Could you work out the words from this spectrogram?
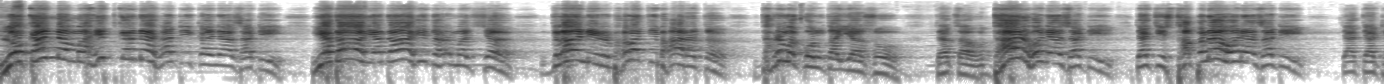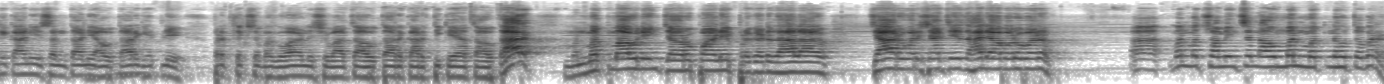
लोकांना माहीत करण्यासाठी कळण्यासाठी यदा यदा ही धर्मस्य ग्लानिर्भवती भारत धर्म कोणताही असो त्याचा उद्धार होण्यासाठी त्याची स्थापना होण्यासाठी त्या त्या ठिकाणी संतांनी अवतार घेतले. प्रत्यक्ष भगवान शिवाचा अवतार कार्तिकेयाचा अवतार मनमत माऊलींच्या रूपाने प्रगट झाला. चार वर्षाचे झाल्याबरोबर अं, स्वामींचं नाव मनमत नव्हतं बरं.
